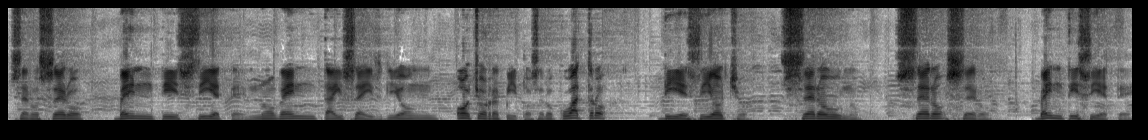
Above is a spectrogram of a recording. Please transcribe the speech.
00 27 96 8 repito 04 18 01 00 27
